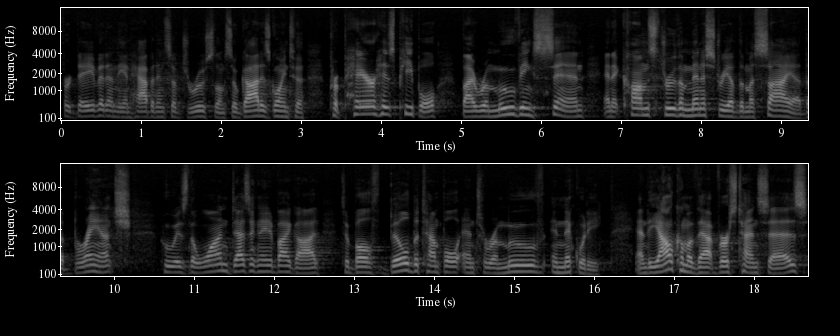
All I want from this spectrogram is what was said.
for David and the inhabitants of Jerusalem. So God is going to prepare his people by removing sin, and it comes through the ministry of the Messiah, the branch who is the one designated by God to both build the temple and to remove iniquity. And the outcome of that, verse 10 says,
